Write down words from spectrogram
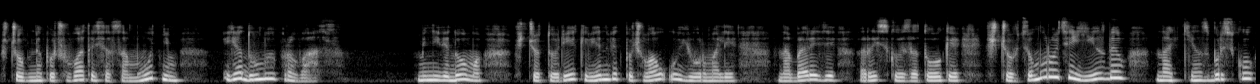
щоб не почуватися самотнім, я думаю про вас. Мені відомо, що торік він відпочивав у Юрмалі на березі Ризької затоки, що в цьому році їздив на Кінзбурзьку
